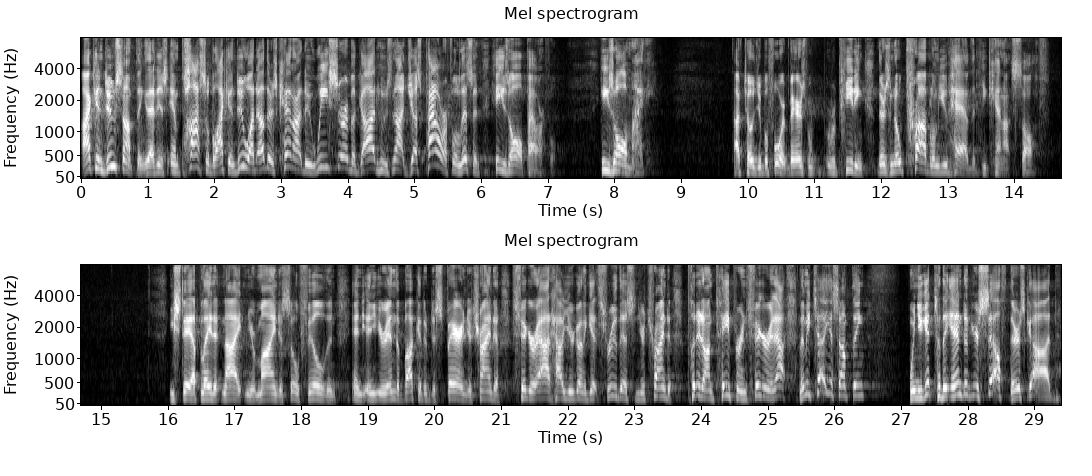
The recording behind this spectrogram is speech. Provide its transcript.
I can do something that is impossible. I can do what others cannot do. We serve a God who's not just powerful, listen, He's all powerful, He's almighty. I've told you before, it bears repeating. There's no problem you have that He cannot solve. You stay up late at night and your mind is so filled and, and, and you're in the bucket of despair and you're trying to figure out how you're going to get through this and you're trying to put it on paper and figure it out. Let me tell you something. When you get to the end of yourself, there's God,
